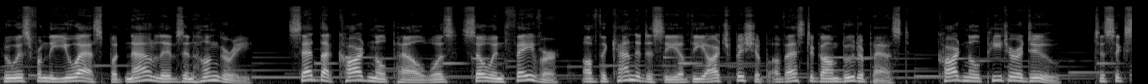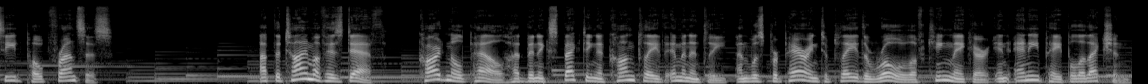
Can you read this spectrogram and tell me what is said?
who is from the US but now lives in Hungary, said that Cardinal Pell was so in favor of the candidacy of the Archbishop of Esztergom Budapest, Cardinal Peter Erdő, to succeed Pope Francis. At the time of his death, Cardinal Pell had been expecting a conclave imminently and was preparing to play the role of kingmaker in any papal election.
